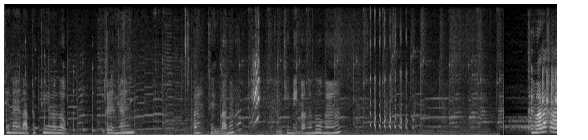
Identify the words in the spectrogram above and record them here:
ทีไรหลับทุกทีเลยลูกตื่นยังไปถึงแล้วนะคะ ถึงคลินิกแล้วนะลูกนะ ถึงแล้วนะคะ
